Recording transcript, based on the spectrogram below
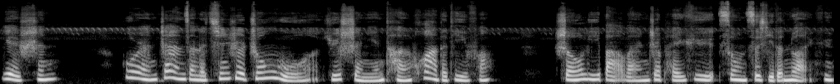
夜深，顾然站在了今日中午与沈年谈话的地方，手里把玩着裴玉送自己的暖玉，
